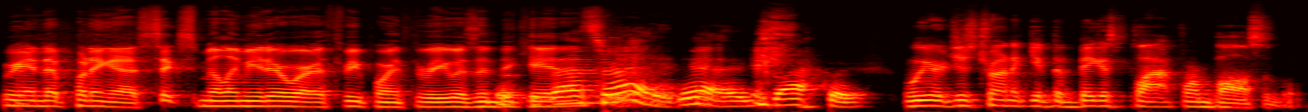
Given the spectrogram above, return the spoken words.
we end up putting a six millimeter where a 3.3 was indicated. that's right. Yeah, exactly. We are just trying to give the biggest platform possible.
